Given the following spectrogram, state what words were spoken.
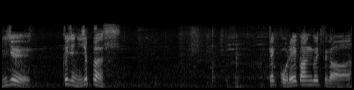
29時20分っす。結構霊感グッズが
